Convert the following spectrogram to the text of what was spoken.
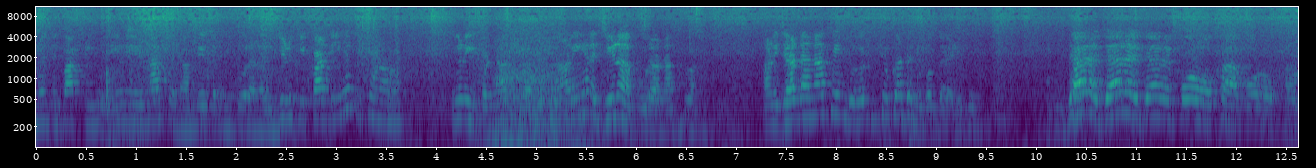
નજર બાકી હોય, એને નાખે ને બે ત્રણ ગોરા. ઝીણકી પાટી હે ને એની પણ નાખવા આણી હે ને ઝીણા પૂરા નાખવા. આણી જાડા નાખીને તો એકઠું કાઢે ને બગાડી દે. જારે જ્યારે જારે, પોળો ખા પોળો ખા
